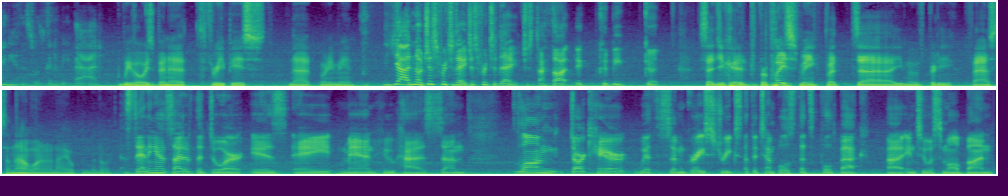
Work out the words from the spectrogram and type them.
I knew this was gonna be bad. We've always been a three piece. Nat, what do you mean? Yeah, no, just for today. Just for today. Just I thought it could be good. Said you could replace me, but uh, you moved pretty fast on that one, and I opened the door. Standing outside of the door is a man who has some long dark hair with some gray streaks at the temples that's pulled back uh, into a small bun.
